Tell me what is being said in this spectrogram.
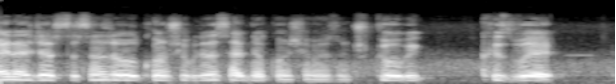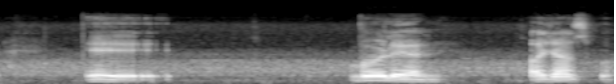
Aynı ajanstasınız o konuşabiliyor sen ne konuşamıyorsun. Çünkü o bir kız ve eee, böyle yani. Ajans bu.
